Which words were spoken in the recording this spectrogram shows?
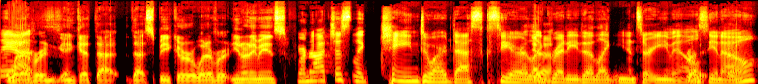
Yes. whatever and, and get that that speaker or whatever you know what I mean We're not just like chained to our desks here, like Yeah. ready to like answer emails, Right, you know?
